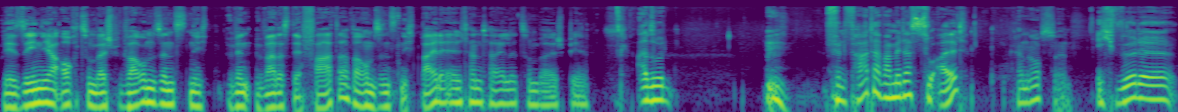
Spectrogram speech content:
Wir sehen ja auch zum Beispiel, warum sind es nicht, wenn, war das der Vater, warum sind es nicht beide Elternteile zum Beispiel? Also für einen Vater war mir das zu alt. Kann auch sein. Ich würde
